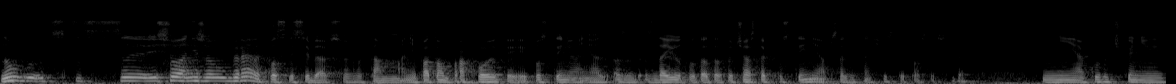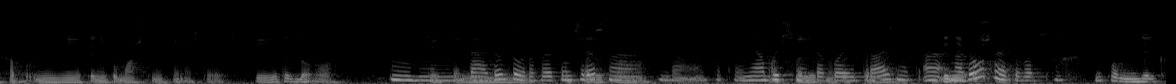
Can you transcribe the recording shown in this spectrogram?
Ну, с, с, еще они же убирают после себя все. Там они потом проходят и пустыню, они сдают вот этот участок пустыни абсолютно чистый после себя. Ни окурочка, ни, хаб, ни, ни, это, ни бумажки, ничего не остается. И это здорово. Угу. То есть они да, это здорово, это интересно, да, такой необычный такой праздник. А это надолго необычно. это вообще? Ну, по-моему, неделька.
